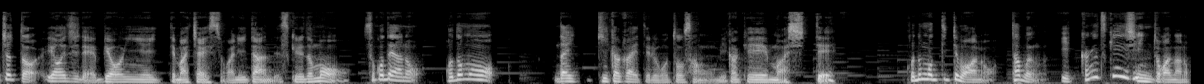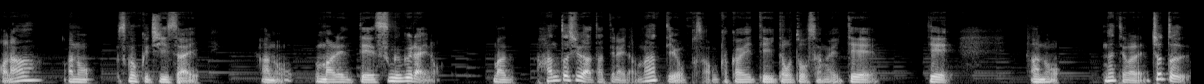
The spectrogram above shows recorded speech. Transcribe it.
ちょっと用事で病院へ行って待合室とかにいたんですけれども、そこであの、子供を抱き抱えてるお父さんを見かけまして、子供って言ってもあの、多分1ヶ月検診とかなのかな？あの、すごく小さい、あの、生まれてすぐぐらいの、まあ、半年は経ってないだろうなっていうお子さんを抱えていたお父さんがいて、で、あの、なんていうのかね、ちょっと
